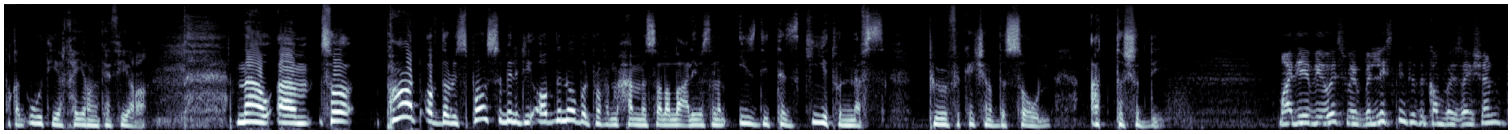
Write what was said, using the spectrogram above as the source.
فَقَدْ أُوتِيَ خَيْرًا كَثِيرًا Now, um, so part of the responsibility of the noble Prophet Muhammad sallallahu alaihi wasallam is the tazkiyatun nafs, purification of the soul, at-tashuddhi. My dear viewers, we've been listening to the conversation,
